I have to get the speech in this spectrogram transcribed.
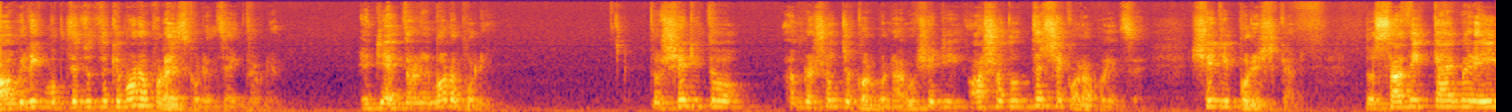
আওয়ামী লীগ মুক্তিযুদ্ধকে মনোপোলাইজ করেছে এক ধরনের। এটি এক ধরনের মনোপলি তো সেটি তো আমরা সহ্য করব না এবং সেটি অসৎ উদ্দেশ্যে করা হয়েছে। সেটি পরিষ্কার। তো সাদিক কায়েমের এই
